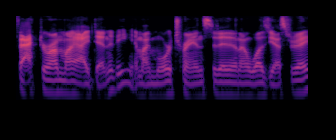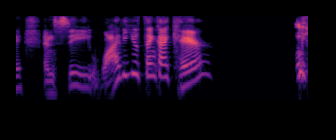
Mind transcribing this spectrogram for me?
factor on my identity? Am I more trans today than I was yesterday? And C. Why do you think I care? and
